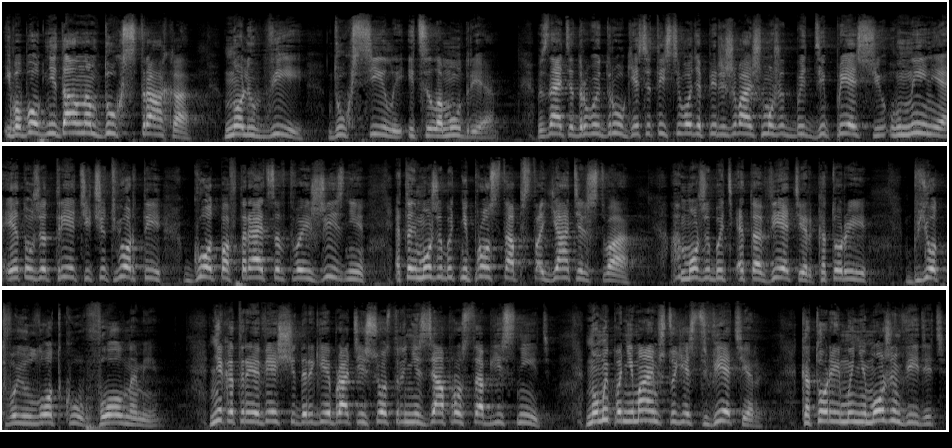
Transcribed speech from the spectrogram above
Ибо Бог не дал нам дух страха, но любви, дух силы и целомудрия. Вы знаете, дорогой друг, если ты сегодня переживаешь, может быть, депрессию, уныние, и это уже третий, четвертый год повторяется в твоей жизни, это может быть не просто обстоятельства, а может быть, это ветер, который бьет твою лодку волнами. Некоторые вещи, дорогие братья и сестры, нельзя просто объяснить. Но мы понимаем, что есть ветер, который мы не можем видеть,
